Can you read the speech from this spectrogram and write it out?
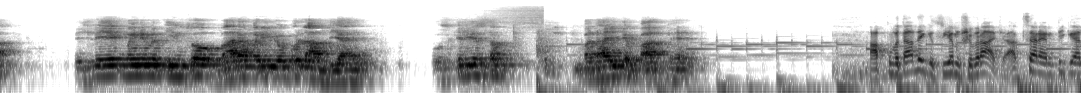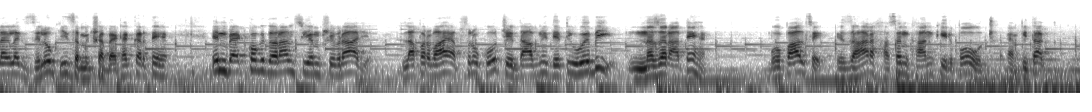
पिछले एक महीने में 312 मरीजों को लाभ दिया है। उसके लिए सब बधाई के बात है। आपको बता दें कि सीएम शिवराज अक्सर एमपी के अलग अलग जिलों की समीक्षा बैठक करते हैं। इन बैठकों के दौरान सीएम शिवराज लापरवाह अफसरों को चेतावनी देते हुए भी नज़र आते हैं। भोपाल से इजहार हसन खान की रिपोर्ट, एमपी तक।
